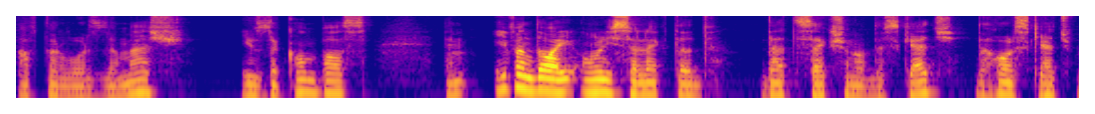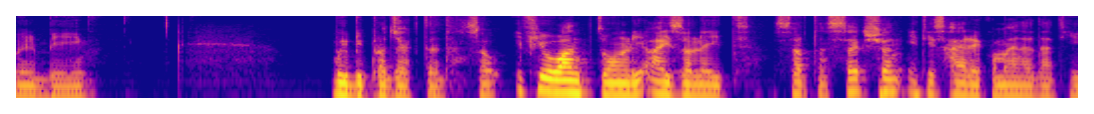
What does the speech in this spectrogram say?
afterwards the mesh, use the compass, and even though I only selected that section of the sketch, the whole sketch will be will be projected. So if you want to only isolate certain section, it is highly recommended that you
